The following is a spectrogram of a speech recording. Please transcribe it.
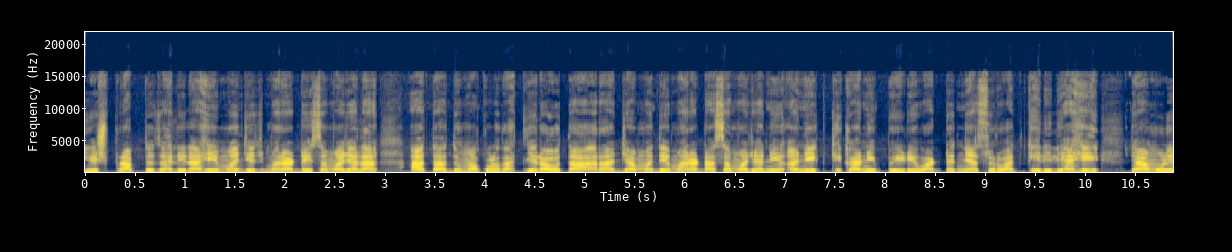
यश प्राप्त झालेलं आहे. म्हणजेच मराठे समाजाला आता धुमाकूळ घातलेला होता. राज्यामध्ये मराठा समाजाने अनेक ठिकाणी पेढे वाटण्यास सुरुवात केलेली आहे. त्यामुळे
